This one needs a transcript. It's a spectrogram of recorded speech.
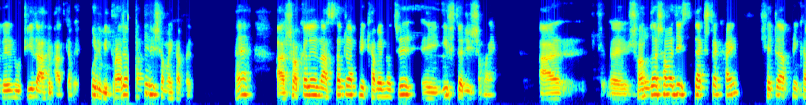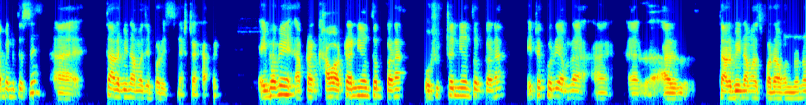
সকালে রুটি রাতে ভাত খাবে। পরিমিত রাতের সময় খাবেন? হ্যাঁ? আর সকালে নাস্তাটা আপনি খাবেন হচ্ছে এই ইফতারির সময়। আর সন্ধ্যার সময় যে স্ন্যাক্সটা খাই সেটা আপনি খাবেন হতেছে আহ তারাবি নামাজের পরে স্ন্যাক্সটা খাবেন। এইভাবে আপনার খাওয়াটা নিয়ন্ত্রণ করা ওষুধটা নিয়ন্ত্রণ করা এটা করে আমরা আর তারাবি নামাজ পড়া অন্যান্য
